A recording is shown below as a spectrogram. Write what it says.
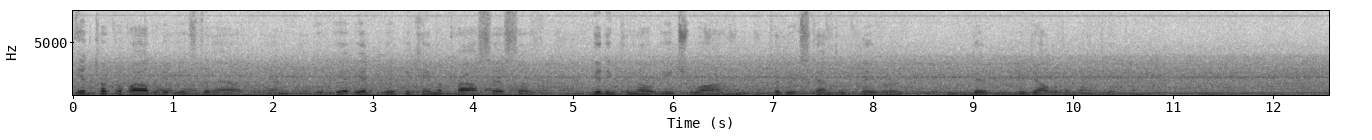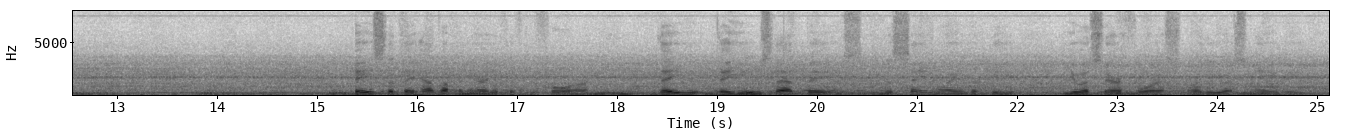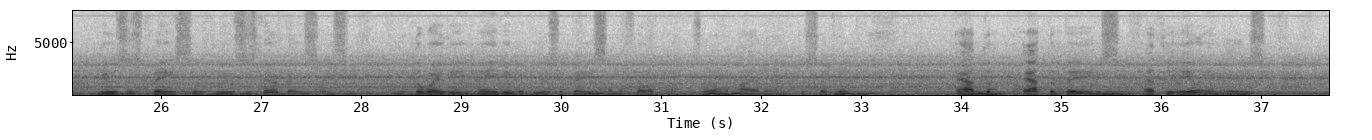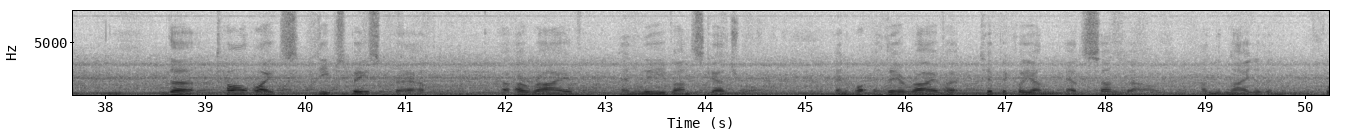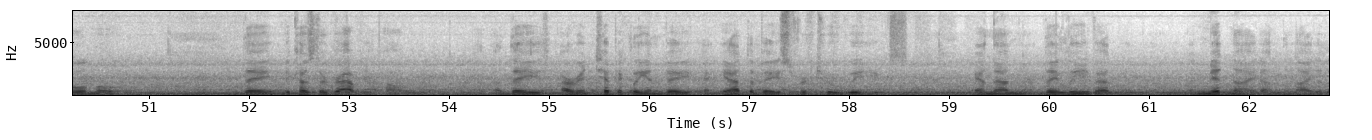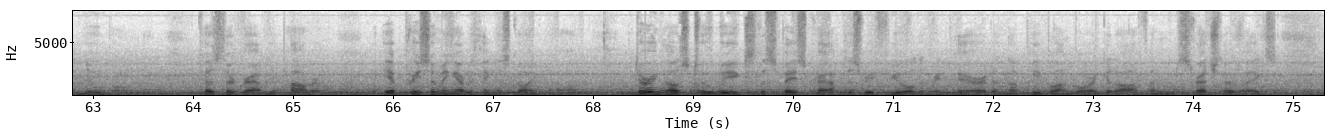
it took a while to get used to that, and it, it, it became a process of getting to know each one to the extent that they were that you dealt with them one The base that they have up in Area 54, they they use that base the same way that the U.S. Air Force or the U.S. Navy uses bases uses their bases, the way the Navy would use a base in the Philippines or an island in the Pacific at the at the base, at the alien base, the tall white's deep spacecraft uh, arrive and leave on schedule, and what, they arrive at, typically on at sundown on the night of the full moon. They because they're gravity powered. They are in, typically in ba- at the base for two weeks, and then they leave at midnight on the night of the new moon because they're gravity powered, if, presuming everything is going well. During those two weeks, the spacecraft is refueled and repaired, and the people on board get off and stretch their legs.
